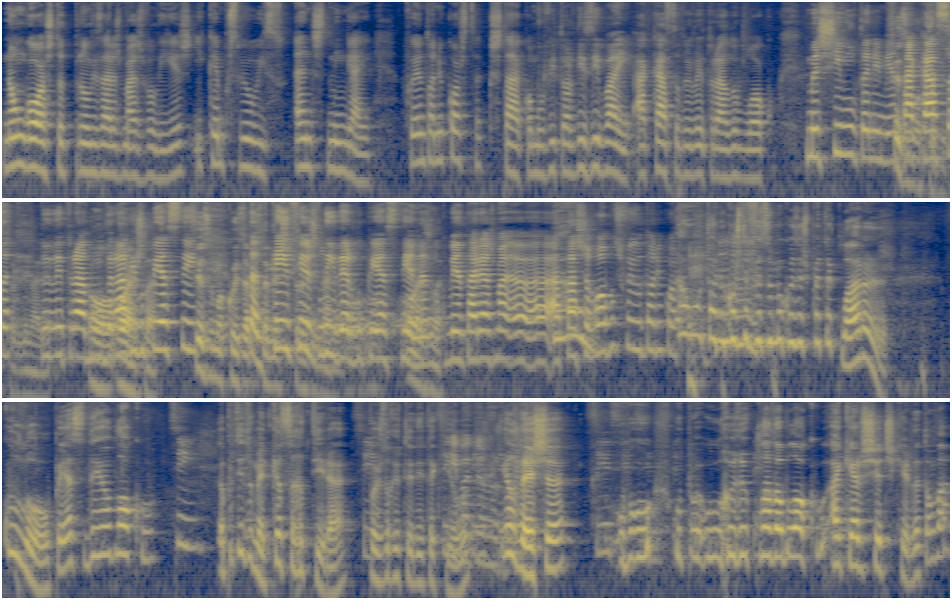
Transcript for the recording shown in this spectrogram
não gosta de penalizar as mais-valias e quem percebeu isso antes de ninguém foi António Costa, que está, como o Vitor diz e bem, à caça do eleitorado do Bloco, mas simultaneamente à caça do eleitorado oh, moderado oh, e do PSD. Fez uma coisa Portanto, quem fez líder do PSD oh, no comentário à, taxa Robles foi o António Costa. Não, o António Costa fez uma coisa espetacular. Colou o PSD ao Bloco. Sim. A partir do momento que ele se retira, sim. depois do Rio ter dito aquilo, sim, ele deixa sim, o, o, o, o Rio colado ao Bloco. Ai, queres ser de esquerda? Então vá.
